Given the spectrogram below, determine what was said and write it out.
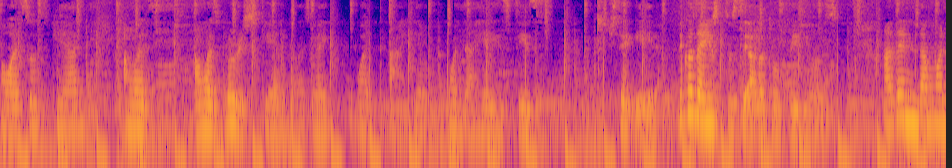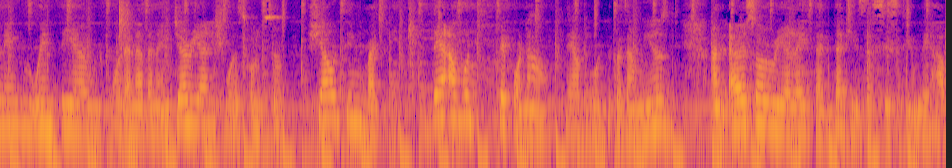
I was so scared i was i was very scared. I was like what the hell what the hell is this? Because i used to see a lot of videos. And then in the morning we went there we found another nigerian. She was also shouting but they are good people now. They are good because i'm used. And i also realized that that is a system. They have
